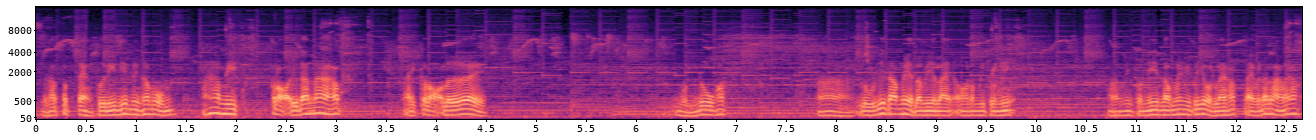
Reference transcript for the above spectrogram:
เดี๋ยวเราตกแต่งปืนนี้นิดนึงครับผมอ่ามีเกราะอยู่ด้านหน้าครับ ใส่เกราะเลย หมุนดูครับ อ่ารูที่ดาเมจเรามีอะไรอ๋อเรามีตัวนี้อ่ามีตัวนี้เราไม่มีประโยชน์อะไรครับใส่ไว้ด้านหลังนะครับ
